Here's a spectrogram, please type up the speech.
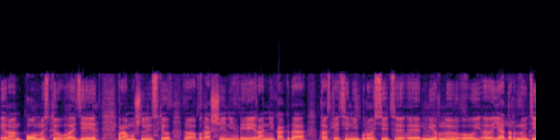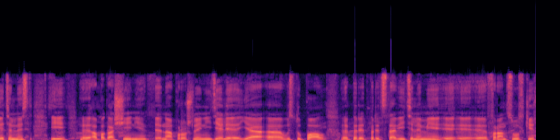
Иран полностью владеет промышленностью обогащения. И Иран никогда, так сказать, не бросит мирную ядерную деятельность и обогащение. На прошлой неделе я выступал перед представителями французских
